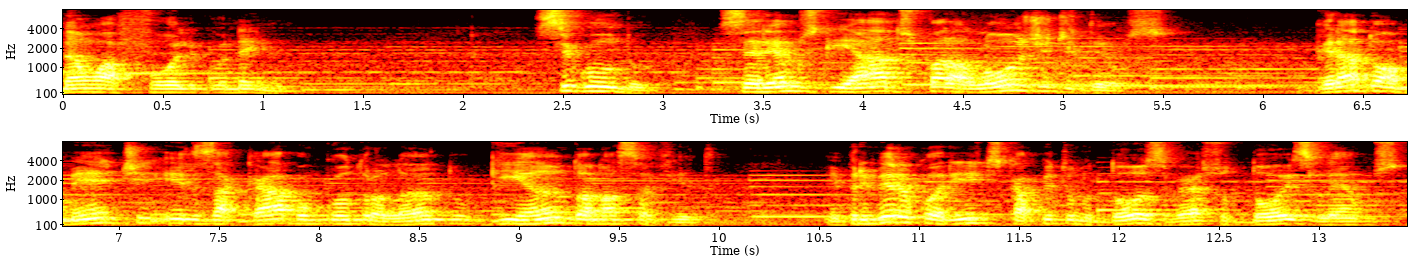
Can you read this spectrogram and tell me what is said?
não há fôlego nenhum. Segundo, seremos guiados para longe de Deus. Gradualmente eles acabam controlando, guiando a nossa vida. Em 1 Coríntios capítulo 12, verso 2, lemos:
